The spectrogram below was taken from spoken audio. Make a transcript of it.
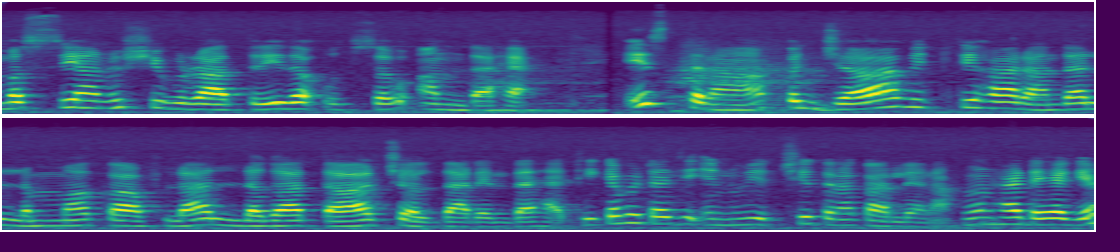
ਮੱਸਿਆ ਨੂੰ ਸ਼ਿਵਰਾਤਰੀ ਦਾ ਉਤਸਵ ਆਉਂਦਾ ਹੈ। ਇਸ ਤਰ੍ਹਾਂ ਪੰਜਾਬ ਵਿੱਚ ਤਿਉਹਾਰਾਂ ਦਾ ਲੰਮਾ ਕਾਫਲਾ ਲਗਾਤਾਰ ਚੱਲਦਾ ਰਹਿੰਦਾ ਹੈ। ਠੀਕ ਹੈ ਬੇਟਾ ਜੀ, ਇਹਨੂੰ ਵੀ ਅੱਛੀ ਤਰ੍ਹਾਂ ਕਰ ਲੈਣਾ। ਹੁਣ ਸਾਡੇ ਹੈਗੇ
